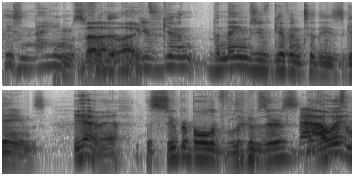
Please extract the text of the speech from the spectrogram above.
These names That for I the, liked. you've given the names you've given to these games. Yeah, man. The Super Bowl of losers That's That was Wood-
